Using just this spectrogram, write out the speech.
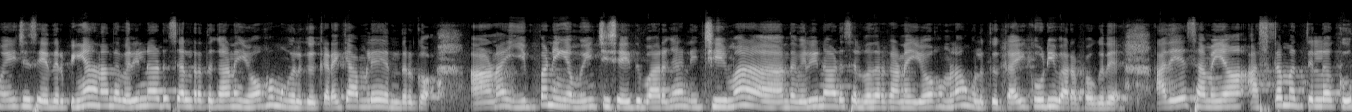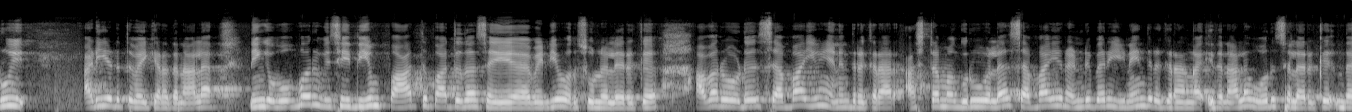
முயற்சி செய்திருப்பீங்க. ஆனால் அந்த வெளிநாடு செல்றதுக்கான யோகம் உங்களுக்கு கிடைக்காமலே இருந்திருக்கும். ஆனால் இப்போ நீங்கள் முயற்சி செய்து பாருங்கள் நிச்சயமாக அந்த வெளிநாடு செல்வதற்கான யோகம்லாம் உங்களுக்கு கைகூடி வரப்போகுது. அதே சமயம் அஷ்டமத்தில் குரு அடியெடுத்து வைக்கிறதுனால நீங்கள் ஒவ்வொரு விஷயத்தையும் பார்த்து பார்த்து தான் செய்ய வேண்டிய ஒரு சூழ்நிலை இருக்குது அவரோடு செவ்வாயும் இணைந்திருக்கிறார். அஷ்டம குருவில் செவ்வாயும் ரெண்டு பேரும் இணைந்திருக்கிறாங்க. இதனால் ஒரு சிலருக்கு இந்த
